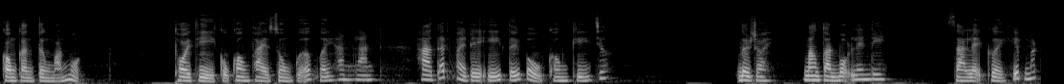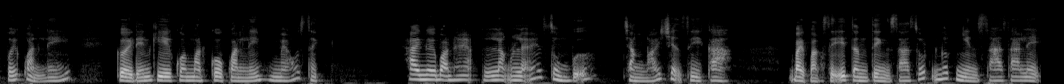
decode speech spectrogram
không cần từng món một. Thôi thì cũng không phải dùng bữa với han Lan, Hà tất phải để ý tới bầu không khí chứ. Được rồi, mang toàn bộ lên đi. Gia lệ cười hiếp mắt với quản lý, cười đến khi khuôn mặt của quản lý méo dịch. Hai người bọn họ lặng lẽ dùng bữa, chẳng nói chuyện gì cả. Bạch bác sĩ tâm tình xa sút ngước nhìn xa Gia lệ.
